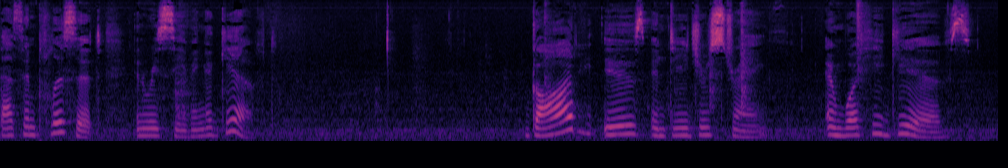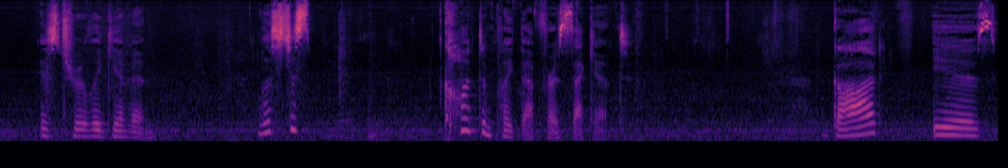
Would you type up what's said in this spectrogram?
That's implicit in receiving a gift. God is indeed your strength, and what He gives is truly given. Let's just contemplate that for a second. God is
